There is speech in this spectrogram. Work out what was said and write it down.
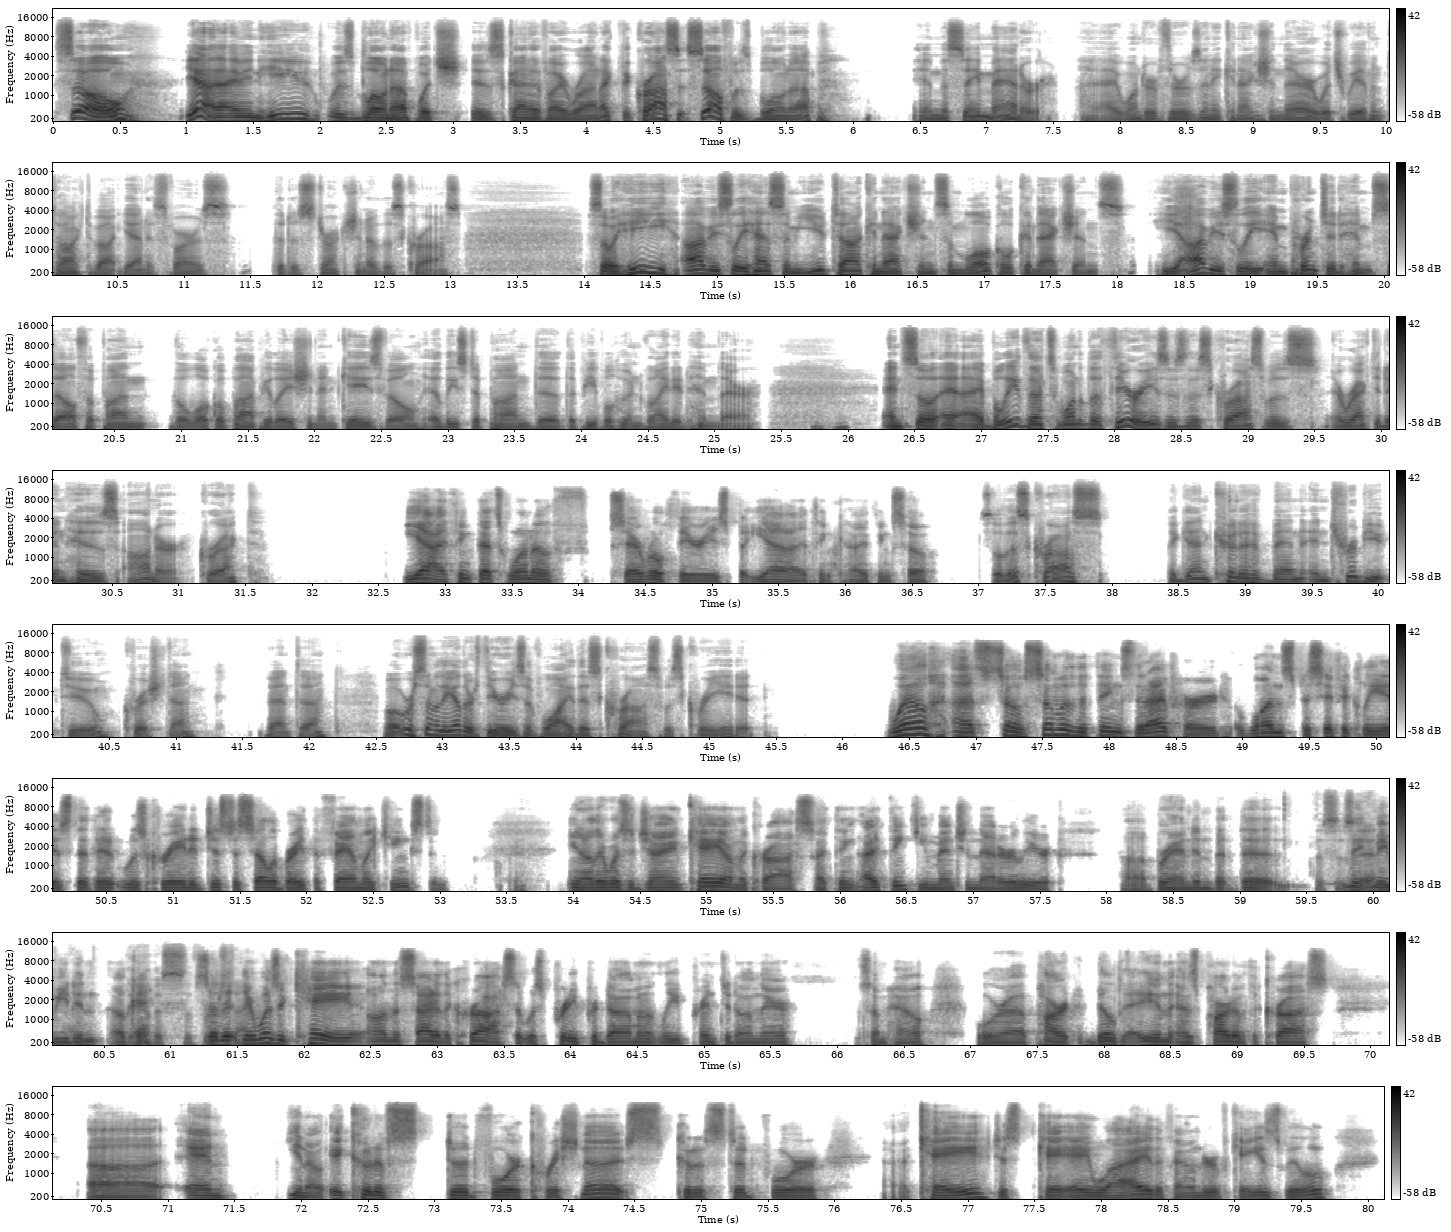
So, yeah, I mean, he was blown up, which is kind of ironic. The cross itself was blown up in the same manner. I I wonder if there was any connection there, which we haven't talked about yet as far as the destruction of this cross. So, he obviously has some Utah connections, some local connections. He obviously imprinted himself upon the local population in Kaysville, at least upon the, the people who invited him there. Mhm. And so I I believe that's one of the theories is this cross was erected in his honor, correct? Yeah, I think that's one of several theories, but yeah, I think I think so. So this cross again could have been in tribute to Krishna Venta. What were some of the other theories of why this cross was created? Well, uh, so some of the things that I've heard, one specifically is that it was created just to celebrate the family Kingston. Okay. You know, there was a giant K on the cross. I think I think you mentioned that earlier, uh, Brandon, but the This is may- maybe you Uh, didn't. Okay, the so that there was a K on the side of the cross that was pretty predominantly printed on there somehow, or a part built in as part of the cross. Uh, and you know, it could have stood for Krishna. It could have stood for uh, K, just K A Y, the founder of Kaysville.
